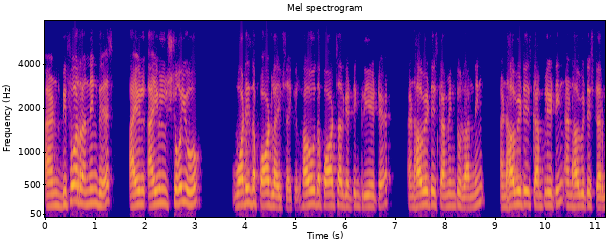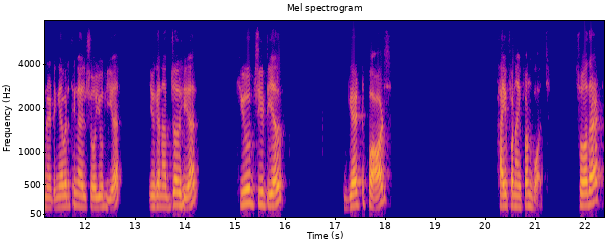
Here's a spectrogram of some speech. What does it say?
And before running this i will i will show you what is the pod life cycle how the pods are getting created and how it is coming to running and how it is completing and how it is terminating. Everything i'll show you here. You can observe here. Kubectl get pods hyphen hyphen watch. So that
